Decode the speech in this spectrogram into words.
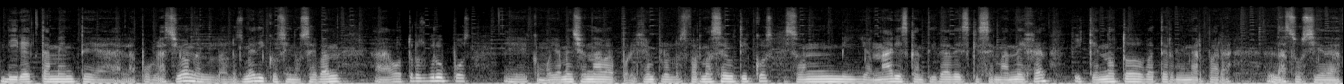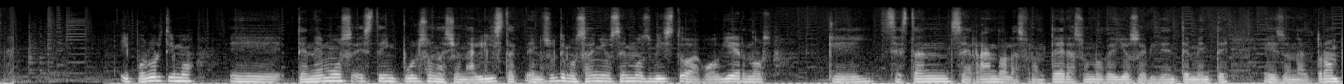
directamente a la población, a, los médicos, sino se van a otros grupos, eh, como ya mencionaba, por ejemplo, los farmacéuticos, son millonarias cantidades que se manejan y que no todo va a terminar para la sociedad. Y por último, eh, tenemos este impulso nacionalista. En los últimos años hemos visto a gobiernos que se están cerrando las fronteras. Uno de ellos evidentemente es Donald Trump.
